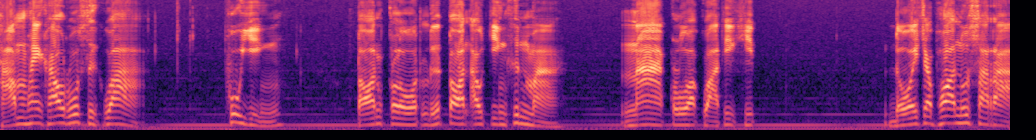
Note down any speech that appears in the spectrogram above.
ทำให้เขารู้สึกว่า ผู้หญิง ตอนโกรธหรือตอนเอาจริงขึ้นมา น่ากลัวกว่าที่คิด โดยเฉพาะนุสรา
